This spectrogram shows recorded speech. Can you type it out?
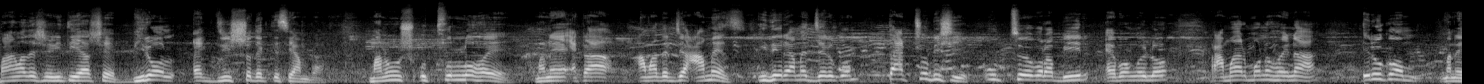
বাংলাদেশের ইতিহাসে বিরল এক দৃশ্য দেখতেছি আমরা। মানুষ উৎফুল্ল হয়ে মানে একটা আমাদের যে আমেজ, ঈদের আমেজ যেরকম, তার চেয়েও বেশি উপচে করা বীর এবং হইল আমার মনে হয় না এরকম মানে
